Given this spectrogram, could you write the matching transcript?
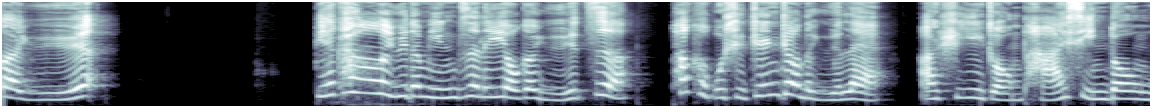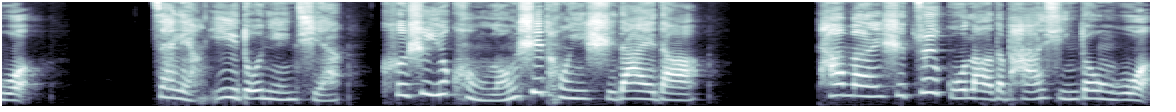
鳄鱼。别看鳄鱼的名字里有个“鱼”字，它可不是真正的鱼类，而是一种爬行动物。在两亿多年前，可是与恐龙是同一时代的。它们是最古老的爬行动物。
